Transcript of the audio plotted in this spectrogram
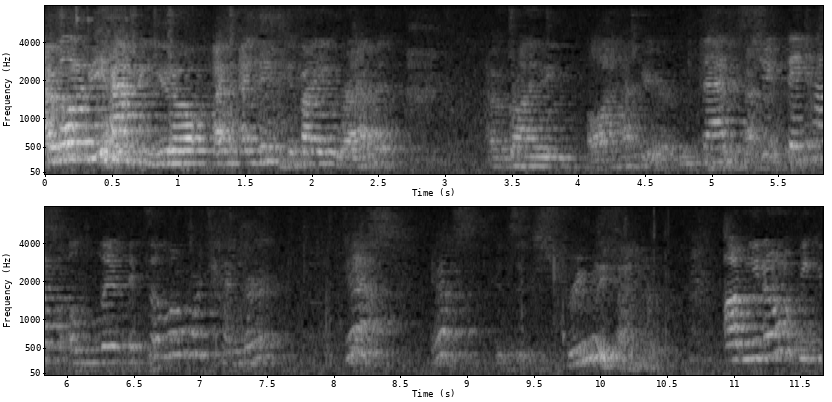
I want to be happy, you know. I, I think if I eat rabbit, I would probably be a lot happier. That's true. They have a little, It's a little more tender. Yes, yes, it's extremely tender. Um, you know what we could do? We could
